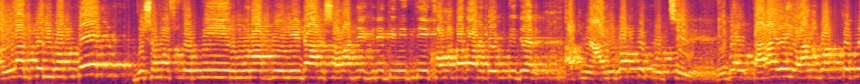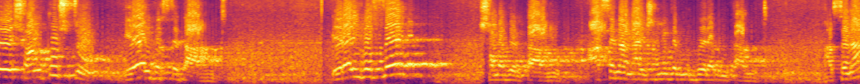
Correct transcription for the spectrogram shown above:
আল্লাহর পরিবর্তে যে সমস্ত পীর, মুরব্বী লিডার সামাজিক রীতিনীতি ক্ষমতাদার ব্যক্তিদের আপনি আনুগত্য করছেন এবং তারা এই আনুগত্য পেয়ে সন্তুষ্ট, এরাই হচ্ছে তাগুত। এরাই হচ্ছে সমাজের তাগুত। আছে না নাই সমাজের মধ্যে এরকম তাগুত? আছে না?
